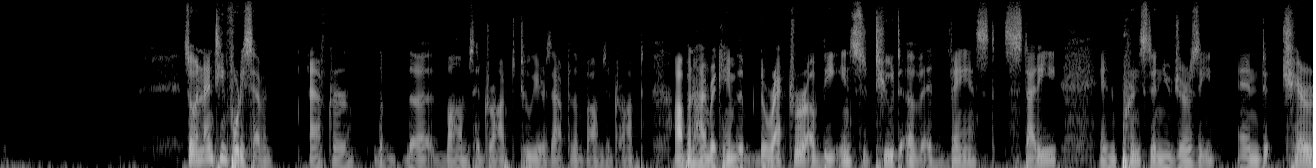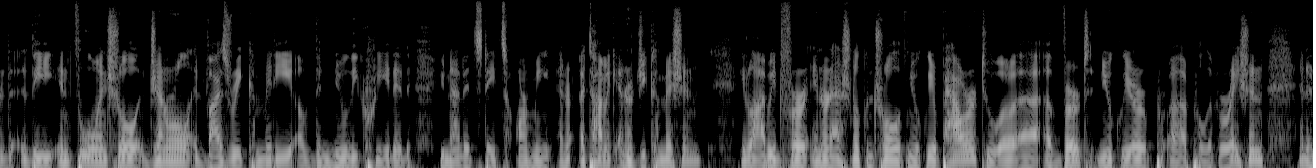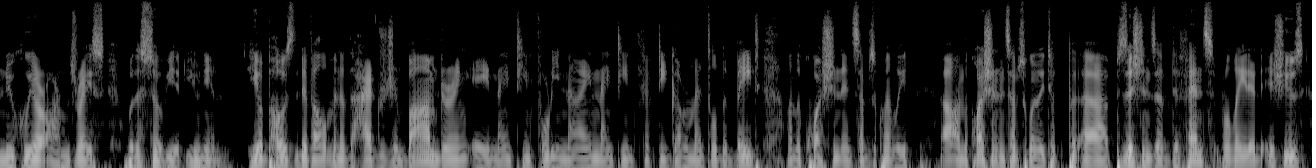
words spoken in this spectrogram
So in 1947, after the, the bombs had dropped, two years after the bombs had dropped. Oppenheimer became the director of the Institute of Advanced Study in Princeton, New Jersey, and chaired the influential General Advisory Committee of the newly created United States Army Atomic Energy Commission. He lobbied for international control of nuclear power to uh, avert nuclear uh, proliferation and a nuclear arms race with the Soviet Union. He opposed the development of the hydrogen bomb during a 1949-1950 governmental debate on the question, and subsequently uh, on the question, and subsequently took uh, positions of defense-related issues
